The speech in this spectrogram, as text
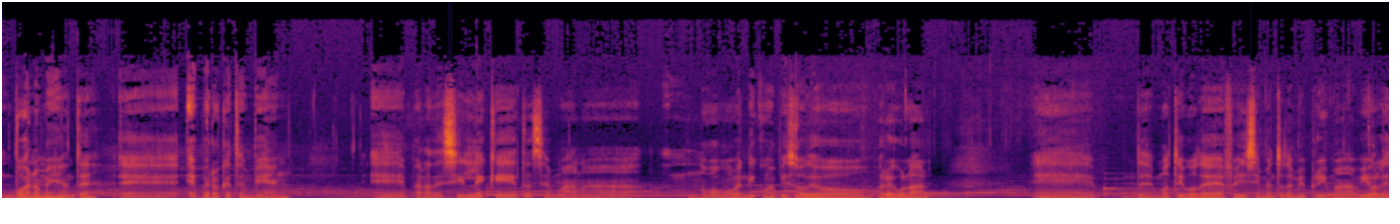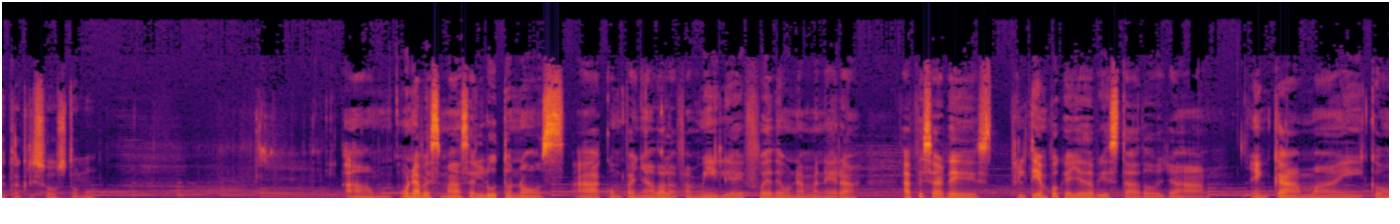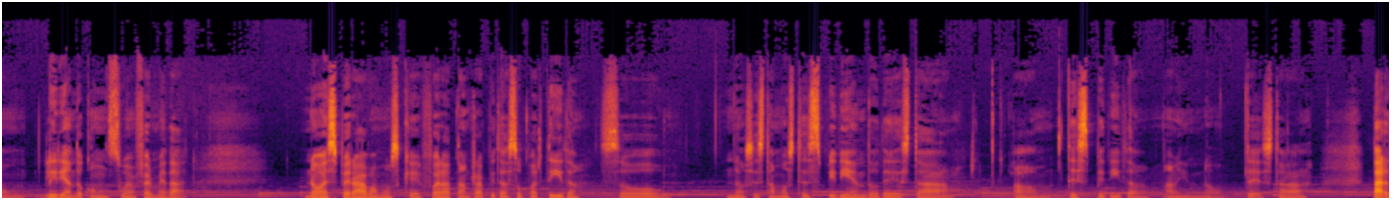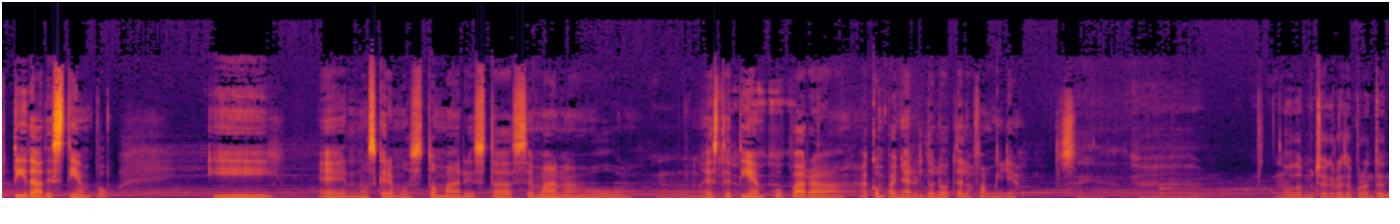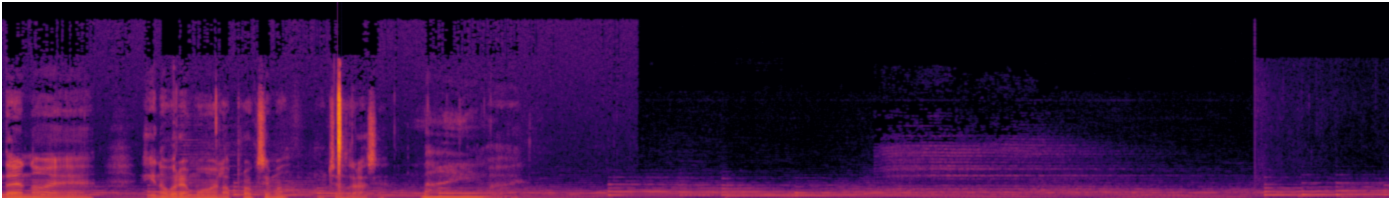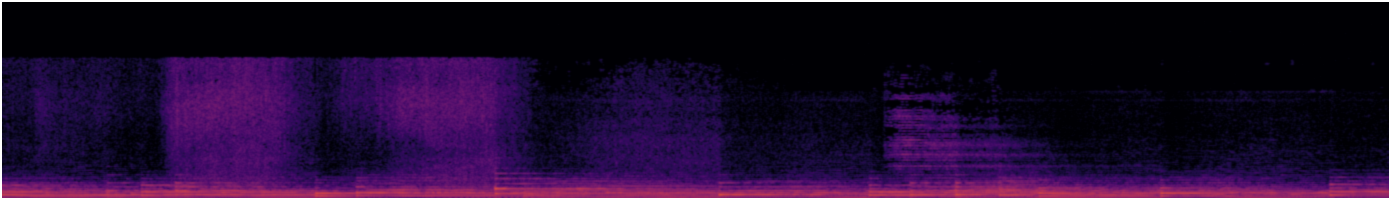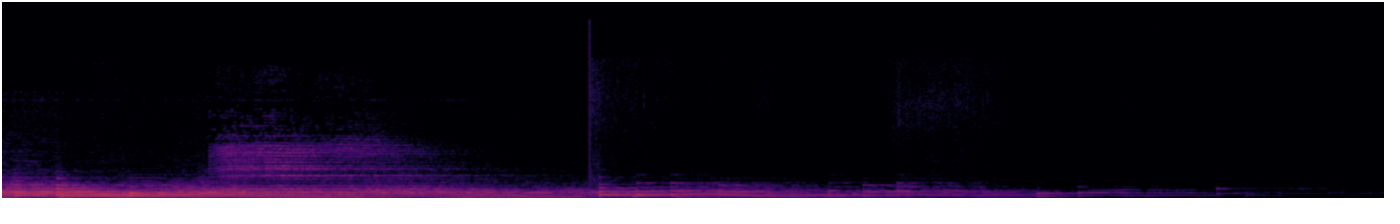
Bueno, mi gente, eh, espero que estén bien. Eh, para decirle que esta semana no vamos a venir con episodio regular. Eh, de motivo de fallecimiento de mi prima Violeta Crisóstomo. Um, una vez más, el luto nos ha acompañado a la familia y fue de una manera, a pesar de el tiempo que ella había estado ya en cama y con, lidiando con su enfermedad, no esperábamos que fuera tan rápida su partida. So, nos estamos despidiendo de esta um, despedida, I mean, no, de esta partida a destiempo. Y eh, nos queremos tomar esta semana o Mm, este tiempo para acompañar el dolor de la familia. Sí. Eh, nada, muchas gracias por entendernos eh, y nos veremos en la próxima. Muchas gracias. Bye. Bye.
